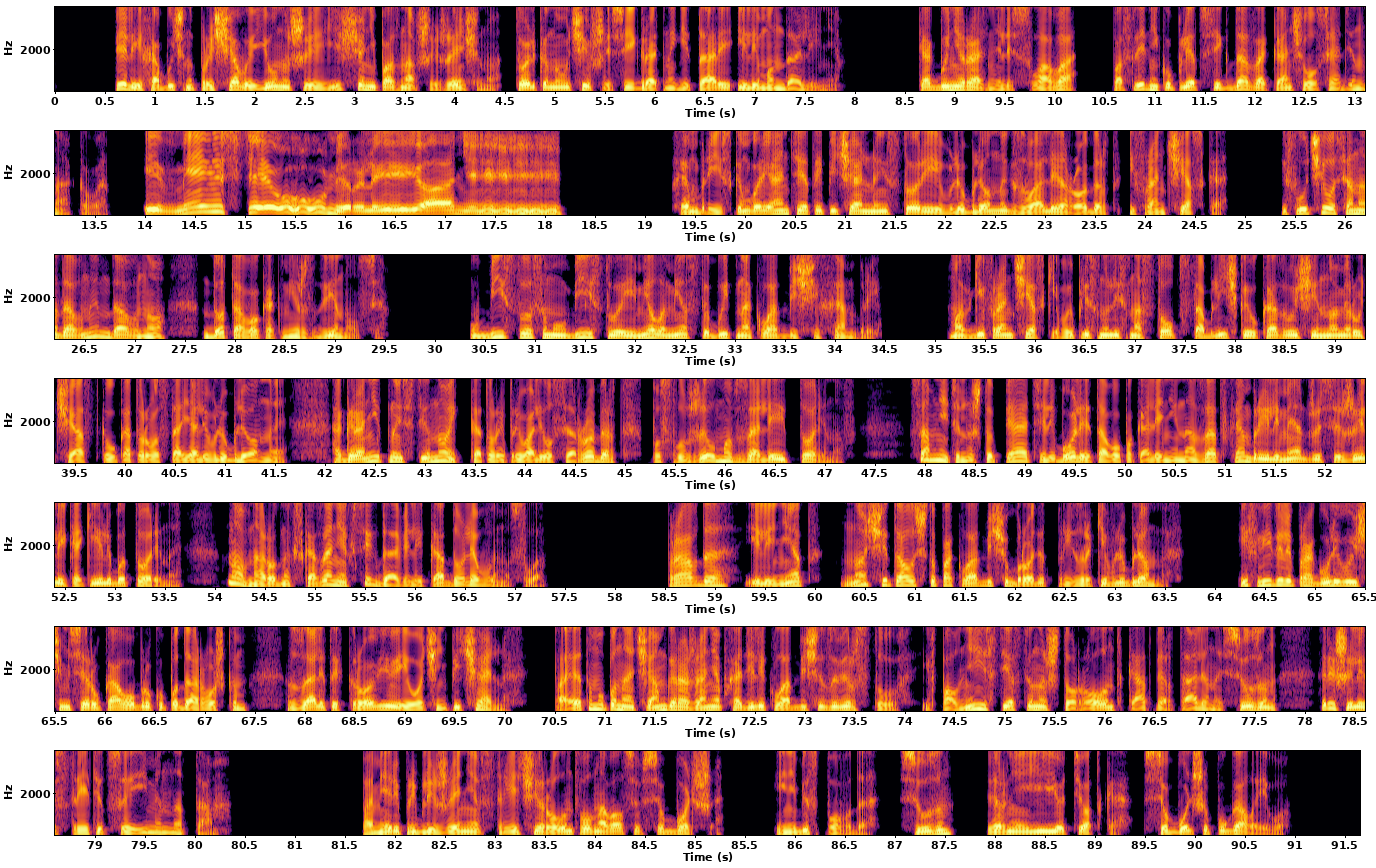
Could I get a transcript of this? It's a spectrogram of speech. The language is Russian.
Пели их обычно прыщавые юноши, еще не познавшие женщину, только научившиеся играть на гитаре или мандолине. Как бы ни разнились слова, последний куплет всегда заканчивался одинаково. «И вместе умерли они». В хембрийском варианте этой печальной истории влюбленных звали Роберт и Франческо. И случилась она давным-давно, до того, как мир сдвинулся. Убийство-самоубийство имело место быть на кладбище Хэмбри. Мозги Франчески выплеснулись на столб с табличкой, указывающей номер участка, у которого стояли влюбленные, а гранитной стеной, к которой привалился Роберт, послужил мавзолей Торинов. Сомнительно, что пять или более того поколений назад в Хэмбри или Меджесе жили какие-либо Торины, но в народных сказаниях всегда велика доля вымысла. Правда или нет, но считалось, что по кладбищу бродят призраки влюбленных. Их видели прогуливающимся рука об руку по дорожкам, залитых кровью и очень печальных. Поэтому по ночам горожане обходили кладбище за версту, и вполне естественно, что Роланд, Катберт, Аллен и Сьюзан решили встретиться именно там. По мере приближения встречи Роланд волновался все больше. И не без повода. Сьюзан, вернее ее тетка, все больше пугала его.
